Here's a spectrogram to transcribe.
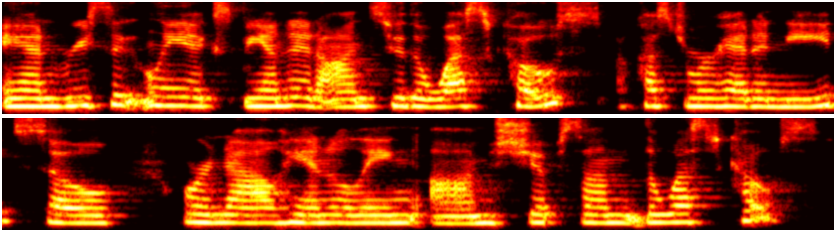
And recently expanded onto the West Coast. A customer had a need. So we're now handling um, ships on the West Coast.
